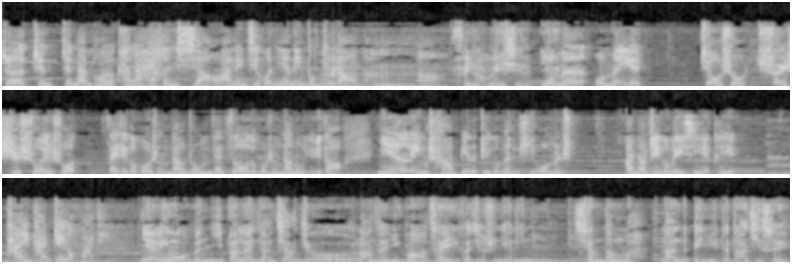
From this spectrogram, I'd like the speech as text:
这这这男朋友看来还很小啊，连结婚年龄都没到呢。嗯嗯，非常危险。我们我们也就手顺势说一说，在这个过程当中，我们在择偶的过程当中遇到年龄差别的这个问题，我们按照这个微信也可以谈一谈这个话题。年龄我们一般来讲讲究郎才女貌，再一个就是年龄相当嘛，男的比女的大几岁，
